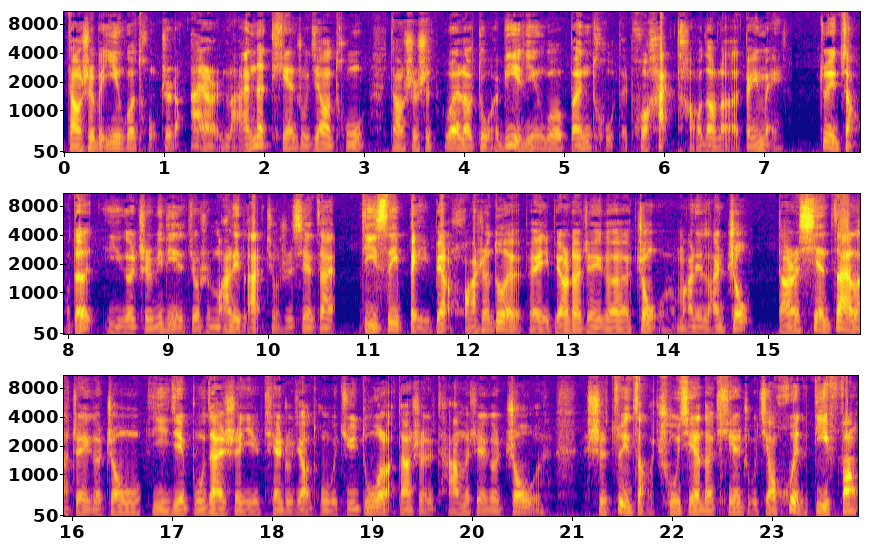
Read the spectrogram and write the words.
当时被英国统治的爱尔兰的天主教徒，当时是为了躲避英国本土的迫害，逃到了北美。最早的一个殖民地就是马里兰，就是现在 D.C. 北边、华盛顿北边的这个州——马里兰州。当然，现在了，这个州已经不再是以天主教徒居多了，但是他们这个州是最早出现的天主教会的地方，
